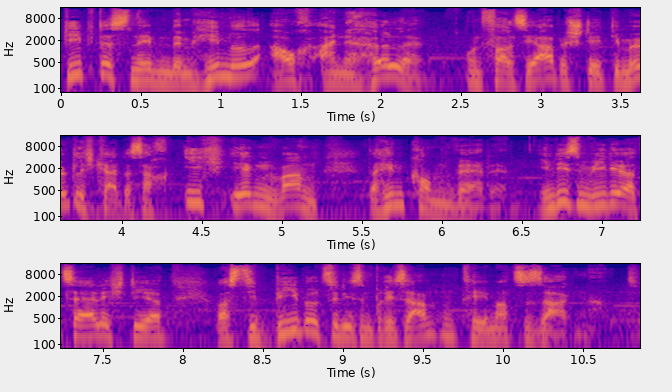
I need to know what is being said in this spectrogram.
Gibt es neben dem Himmel auch eine Hölle? Und falls ja, besteht die Möglichkeit, dass auch ich irgendwann dahin kommen werde. In diesem Video erzähle ich dir, was die Bibel zu diesem brisanten Thema zu sagen hat.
